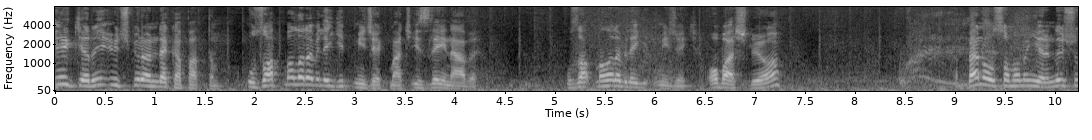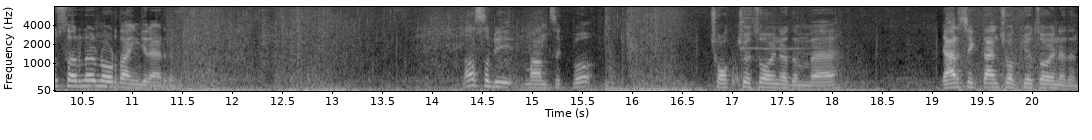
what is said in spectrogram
İlk yarıyı 3-1 önde kapattım. Uzatmalara bile gitmeyecek maç. İzleyin abi. Uzatmalara bile gitmeyecek. O başlıyor. Ben olsam onun yerinde şu sarıların oradan girerdim. Nasıl bir mantık bu? Çok kötü oynadım be. Gerçekten çok kötü oynadın.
